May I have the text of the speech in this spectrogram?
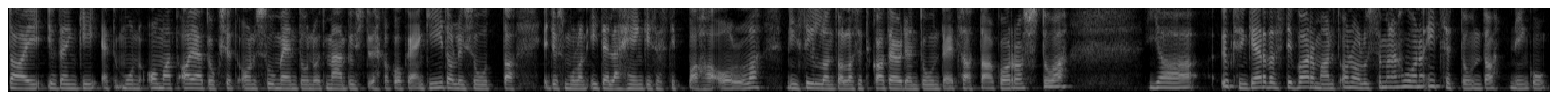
tai jotenkin, että mun omat ajatukset on sumentunut, mä en pysty ehkä kokeen kiitollisuutta, että jos mulla on itsellä henkisesti paha olla, niin silloin tällaiset kateuden tunteet saattaa korostua. Ja yksinkertaisesti varmaan nyt on ollut semmoinen huono itsetunto niin kuin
